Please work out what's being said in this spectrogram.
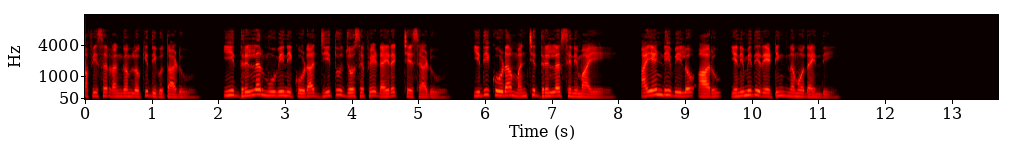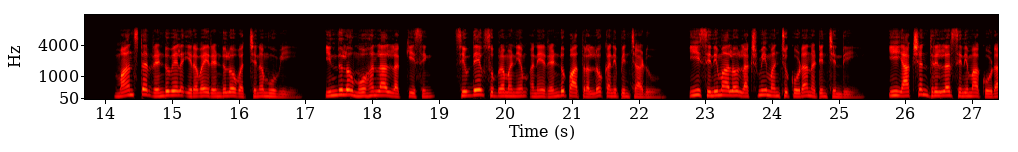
ఆఫీసర్ రంగంలోకి దిగుతాడు. ఈ థ్రిల్లర్ మూవీని కూడా జీతూ జోసెఫే డైరెక్ట్ చేశాడు. ఇది కూడా మంచి థ్రిల్లర్ సినిమాయే. ఐఎన్డీబీలో ఆరు ఎనిమిది రేటింగ్ నమోదైంది. మాన్స్టర్ రెండువేల ఇరవై రెండులో వచ్చిన మూవీ. ఇందులో మోహన్లాల్ లక్కీ సింగ్ శివ్దేవ్ సుబ్రహ్మణ్యం అనే రెండు పాత్రల్లో కనిపించాడు. ఈ సినిమాలో లక్ష్మీ మంచు కూడా నటించింది. ఈ యాక్షన్ థ్రిల్లర్ సినిమా కూడా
